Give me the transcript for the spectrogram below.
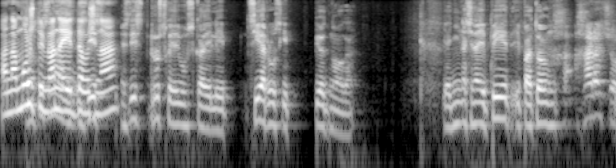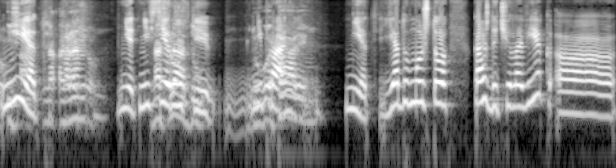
Она но может, ты им она и должна. Здесь, здесь русская девушка или все русские пьют много. И они начинают пить, и потом... Хорошо. Нет. она- Хорошо. Нет, не все ду- русские другой неправильно. парень. Нет, я думаю, что каждый человек, а,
